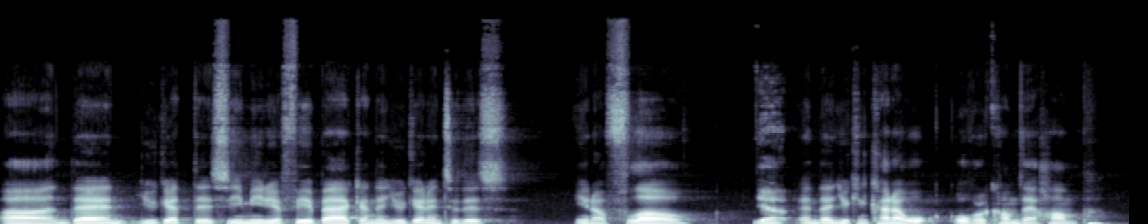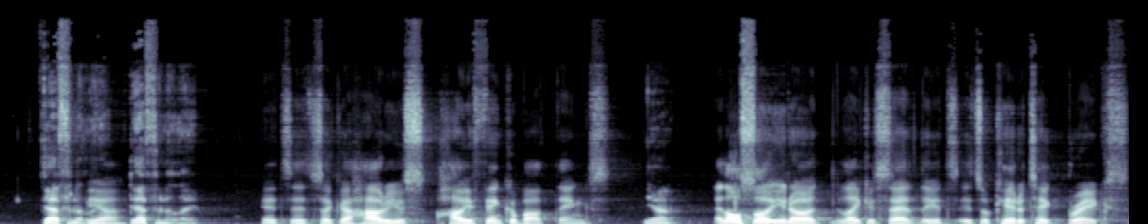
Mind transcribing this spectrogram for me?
uh, and then you get this immediate feedback, and then you get into this, you know, flow, Yeah. and then you can kind of o- overcome that hump. Definitely. Yeah. Definitely. It's it's like a how do you how you think about things, Yeah. and also you know, like you said, it's it's okay to take breaks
